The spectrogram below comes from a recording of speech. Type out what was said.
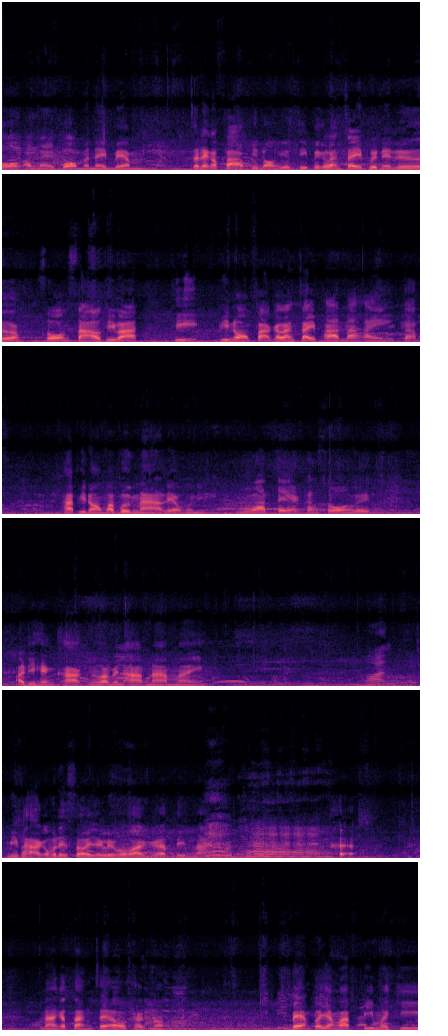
ออกอันไหนบอมอันไหนแบม จะได้กับฝากพี่น้องเอซี่เป็นกำลังใจเพื่อนในเรื่องสองสาวที่ว่าที่พี่น้องฝากกำลังใจพานมาให้กับพาพี่น้องมาเบิ่งหน้าแล้วมื้อนี้เหงื่อแตกทั้งสองเลย อันนี้แห้งคากนึกว่าเป็นอาบน้ำไหมอ่อนมีผ่ากับบ่ได้ซอยอย่างเลยเพราะว่าเหงื่อเต็มหน้าอยู่น้าก็ตั้งใจเอาคักเนาะ แบมก็ยังว่าปีเมื่อกี้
